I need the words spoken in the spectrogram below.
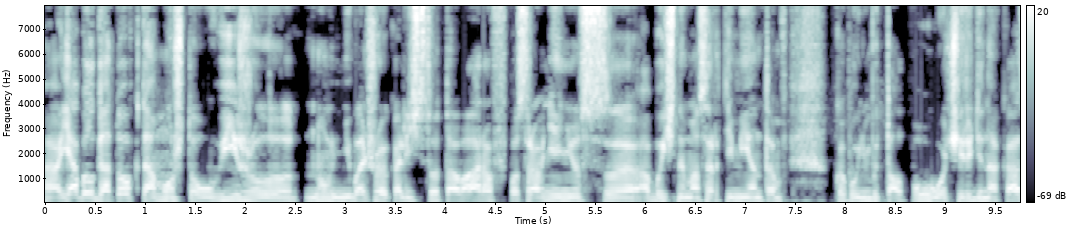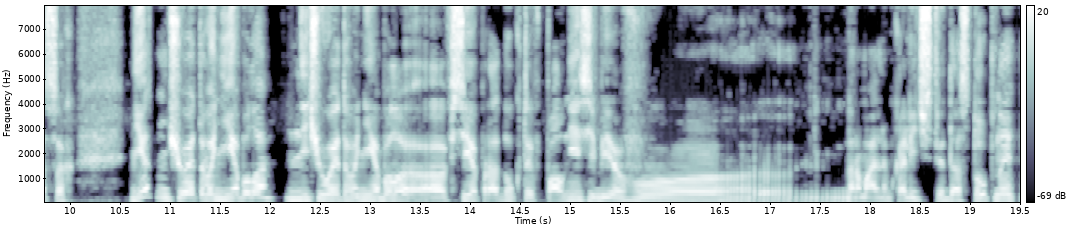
А, я был готов к тому, что увижу ну, небольшое количество товаров по сравнению с обычным ассортиментом, какую-нибудь толпу, очереди на кассах. Нет, ничего этого не было, ничего этого не было. А, все продукты вполне себе в нормальном количестве доступны.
